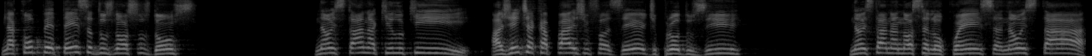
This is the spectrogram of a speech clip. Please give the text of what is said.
na competência dos nossos dons, não está naquilo que a gente é capaz de fazer, de produzir, não está na nossa eloquência, não está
